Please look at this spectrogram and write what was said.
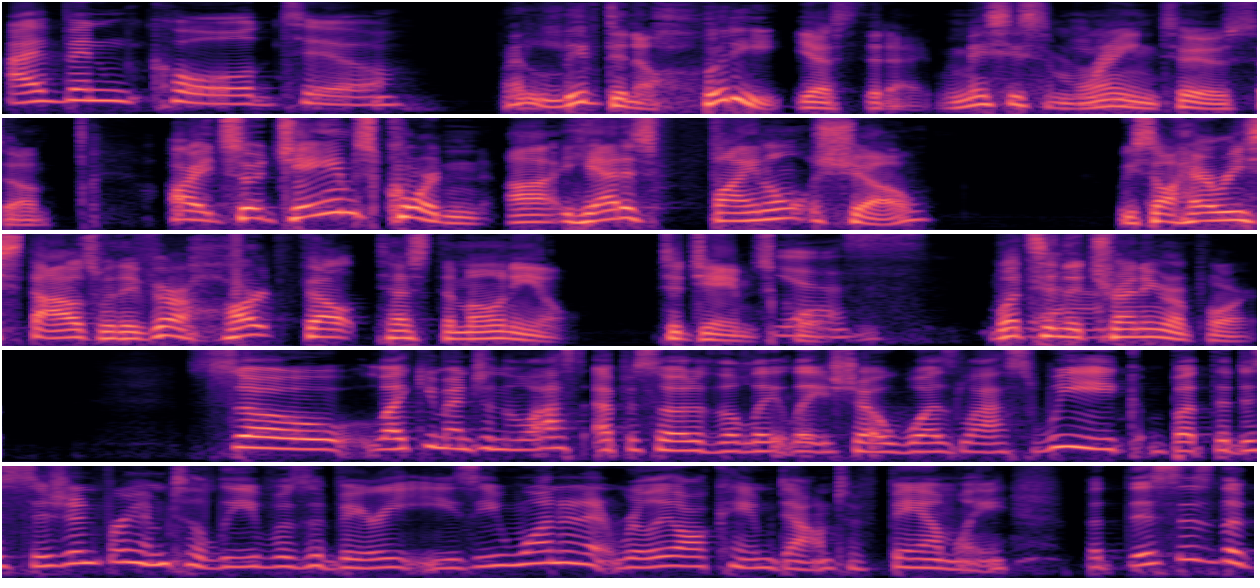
I've been cold too. I lived in a hoodie yesterday. We may see some rain too. So, all right. So James Corden, uh, he had his final show. We saw Harry Styles with a very heartfelt testimonial to James Corden. Yes. What's in the trending report? So, like you mentioned, the last episode of the Late Late Show was last week, but the decision for him to leave was a very easy one, and it really all came down to family. But this is the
